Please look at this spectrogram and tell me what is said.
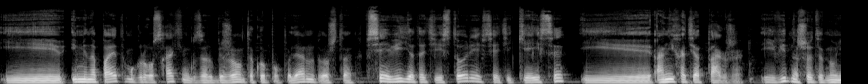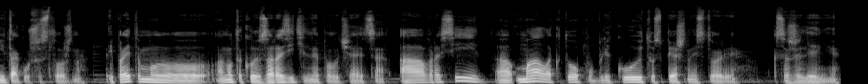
И именно поэтому гроусс-хакинг за рубежом такой популярный, потому что все видят эти истории, все эти кейсы, и они хотят так же. И видно, что это ну, не так уж и сложно. И поэтому оно такое заразительное получается. А в России а, мало кто публикует успешные истории к сожалению.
